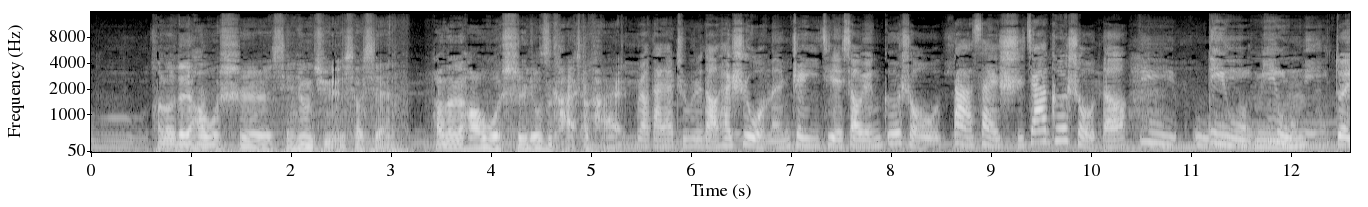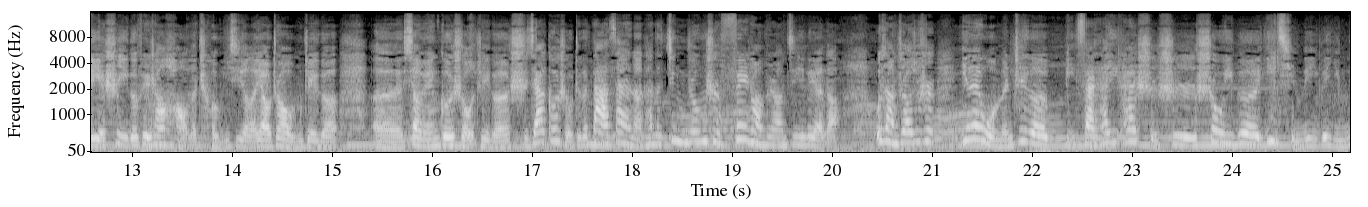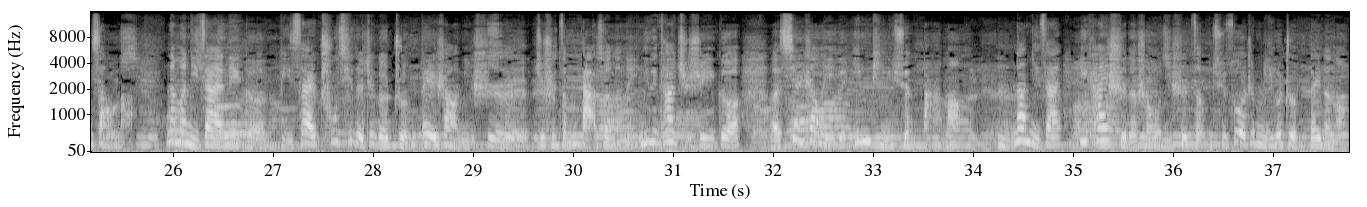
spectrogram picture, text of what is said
Hello，大家好，我是贤成举小贤。Hello，大家好，我是刘子凯，小凯。不知道大家知不知道，他是我们这一届校园歌手大赛十佳歌手的第五第五名，第五名，对，也是一个非常好的成绩了。要知道，我们这个呃校园歌手这个十佳歌手这个大赛呢，它的竞争是非常非常激烈的。我想知道，就是因为我们这个比赛，它一开始是受一个疫情的一个影响嘛，那么你在那个比赛初期的这个准备上，你是就是怎么打算的呢？因为它只是一个呃线上的一个音频选拔嘛，嗯，那你在一开始的时候，你是怎么去做这么一个准备的呢？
